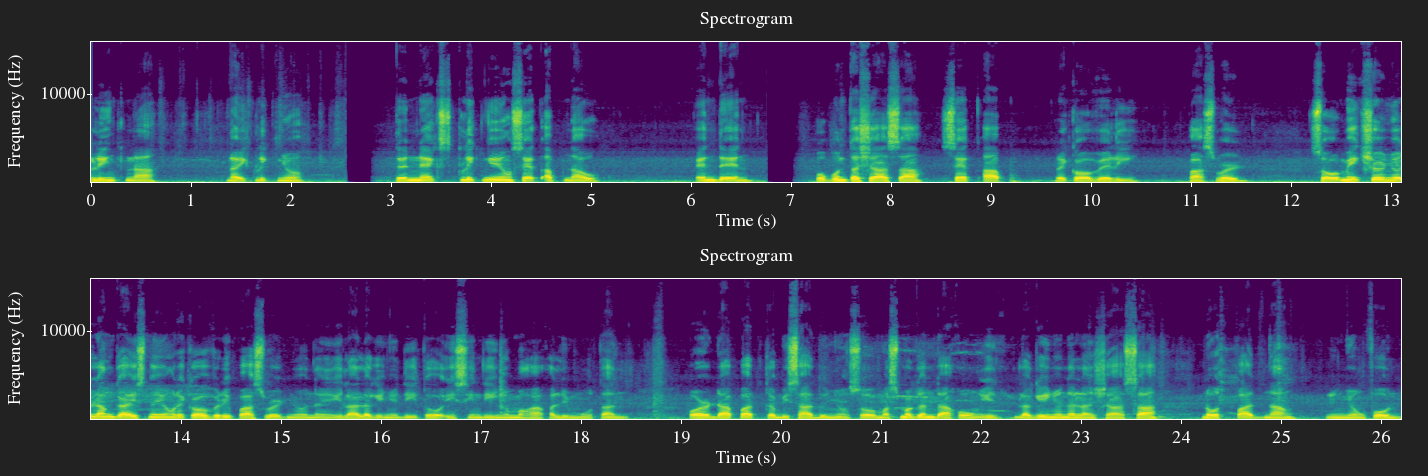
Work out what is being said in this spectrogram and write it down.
link na na-click nyo. Then next, click nyo yung setup now. And then, pupunta siya sa setup recovery password. So, make sure nyo lang guys na yung recovery password nyo na ilalagay nyo dito is hindi nyo makakalimutan or dapat kabisado nyo. So, mas maganda kung ilagay nyo na lang siya sa notepad ng inyong phone.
